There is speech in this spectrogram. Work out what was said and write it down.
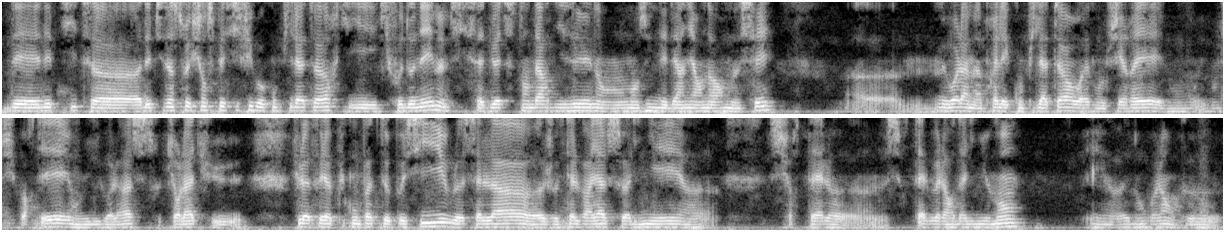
des, des petites, euh, des petites instructions spécifiques au compilateur qui, qu'il faut donner, même si ça a dû être standardisé dans, dans une des dernières normes C. Euh, mais voilà, mais après les compilateurs ouais, vont le gérer, ils vont, le supporter. on lui dit voilà, cette structure-là, tu, tu l'as fait la plus compacte possible. Celle-là, euh, je veux que telle variable soit alignée euh, sur telle sur telle valeur d'alignement. Et donc voilà, on peut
